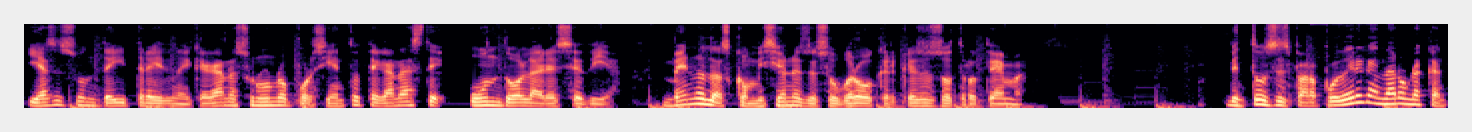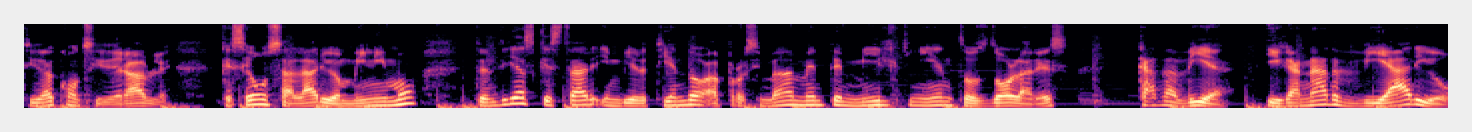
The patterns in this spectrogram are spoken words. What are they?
y haces un day trade en el que ganas un 1%, te ganaste un dólar ese día, menos las comisiones de su broker, que eso es otro tema. Entonces, para poder ganar una cantidad considerable, que sea un salario mínimo, tendrías que estar invirtiendo aproximadamente 1.500 dólares cada día y ganar diario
